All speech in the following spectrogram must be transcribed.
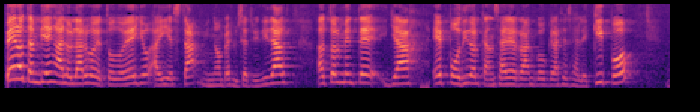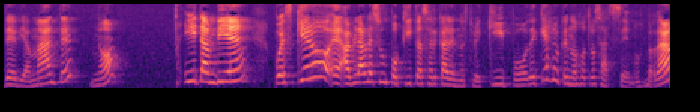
Pero también a lo largo de todo ello, ahí está, mi nombre es Lucia Trinidad. Actualmente ya he podido alcanzar el rango gracias al equipo de Diamante, ¿no? Y también pues quiero eh, hablarles un poquito acerca de nuestro equipo, de qué es lo que nosotros hacemos, ¿verdad?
